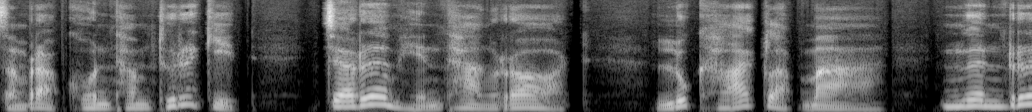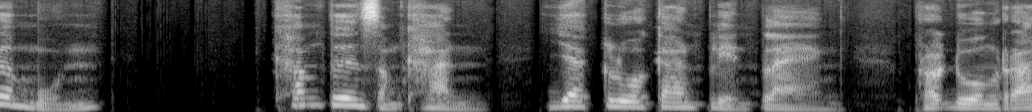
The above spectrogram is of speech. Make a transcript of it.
สำหรับคนทำธุรกิจจะเริ่มเห็นทางรอด ลูกค้ากลับมา เงินเริ่มหมุนคำเตือนสำคัญ อย่ากลัวการเปลี่ยนแปลง เพราะดวงรา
